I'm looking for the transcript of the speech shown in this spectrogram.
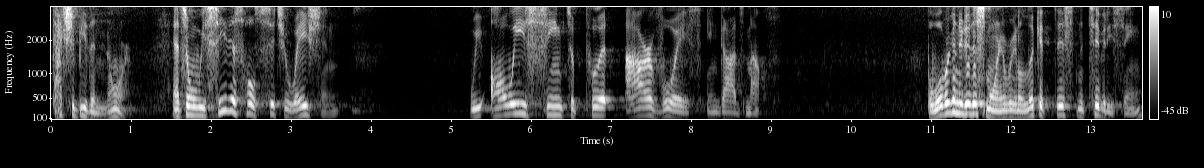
That should be the norm. And so when we see this whole situation, we always seem to put our voice in God's mouth. But what we're going to do this morning, we're going to look at this nativity scene.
